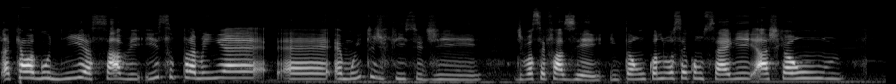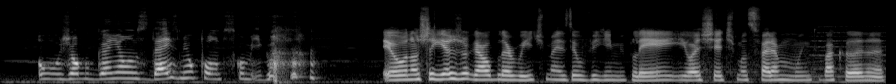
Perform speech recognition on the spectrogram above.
aquela agonia, sabe? Isso para mim é, é, é muito difícil de, de você fazer. Então, quando você consegue, acho que é um, o jogo ganha uns 10 mil pontos comigo. eu não cheguei a jogar o Blair Witch, mas eu vi gameplay e eu achei a atmosfera muito bacana.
